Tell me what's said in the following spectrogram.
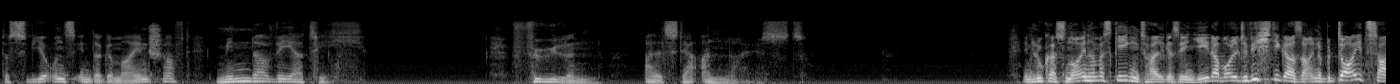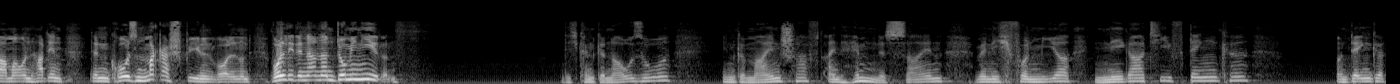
dass wir uns in der Gemeinschaft minderwertig fühlen, als der andere ist. In Lukas 9 haben wir das Gegenteil gesehen. Jeder wollte wichtiger sein und bedeutsamer und hat den, den großen Macker spielen wollen und wollte den anderen dominieren. Und ich kann genauso in Gemeinschaft ein Hemmnis sein, wenn ich von mir negativ denke und denke,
